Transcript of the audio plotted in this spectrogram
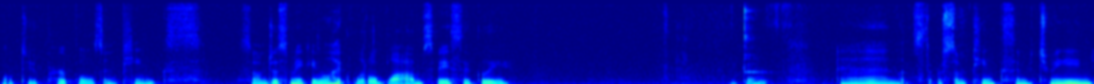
We'll do purples and pinks. So I'm just making like little blobs basically. There we go. And let's throw some pinks in between.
